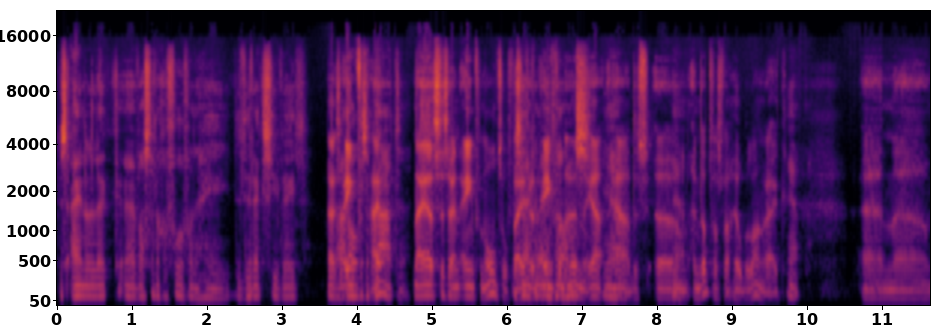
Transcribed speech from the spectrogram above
dus eindelijk was er een gevoel van, hé, hey, de directie weet ja, waarover ze praten. nou ja, ze zijn een van ons of wij zijn, een van, van hun. Ja, ja. ja dus, ja. En dat was wel heel belangrijk. Ja. En... Ehm,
